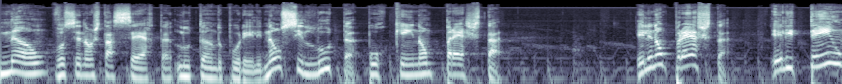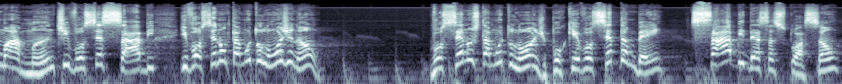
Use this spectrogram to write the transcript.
Não, você não está certa lutando por ele. Não se luta por quem não presta. Ele não presta. Ele tem uma amante, você sabe, e você não está muito longe, não. Você não está muito longe, porque você também sabe dessa situação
